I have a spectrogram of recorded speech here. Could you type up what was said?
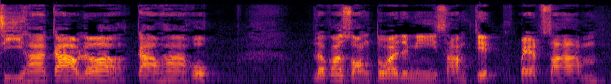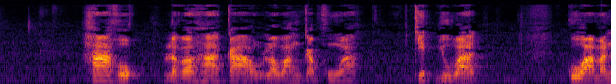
สี่ห้าเก้าแล้วเก้าห้าหกแล้วก็สองตัวจะมีสามเจ็ดแปดสามห้าหกแล้วก็ห้าเก้าระวังกับหัว คิดอยู่ว่ากลัวมัน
